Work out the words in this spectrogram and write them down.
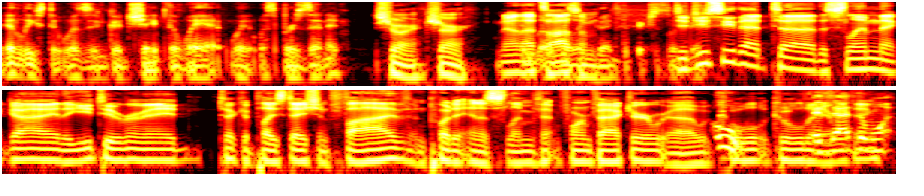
At least it was in good shape the way it, way it was presented. Sure, sure. No, that's look really awesome. good. The pictures look Did you see that uh, the Slim that guy, the YouTuber made, took a PlayStation Five and put it in a Slim form factor, uh, cool, cooled and Is that the one?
